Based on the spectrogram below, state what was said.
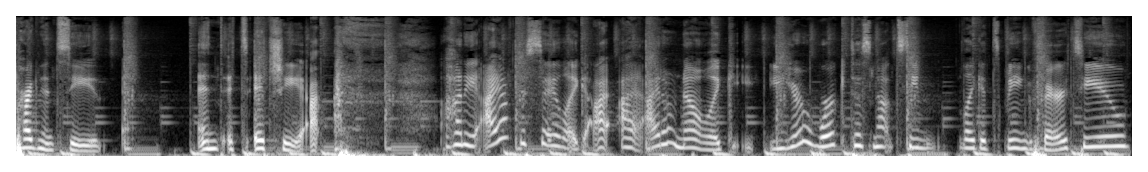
pregnancy and it's itchy. I, honey, I have to say like I, I I don't know, like your work does not seem like it's being fair to you.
